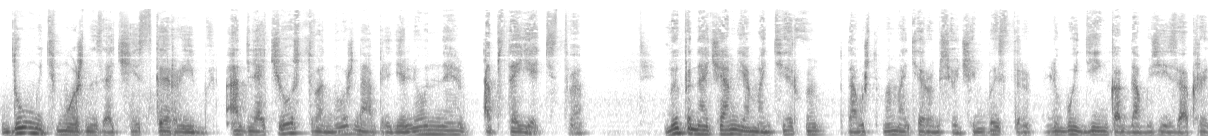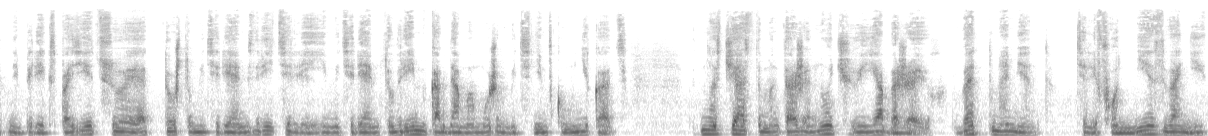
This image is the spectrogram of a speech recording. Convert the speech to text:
думать можно зачисткой рыбы, а для чувства нужно определенные обстоятельства. И по ночам я монтирую, потому что мы монтируемся очень быстро. Любой день, когда музей закрыт на переэкспозицию, это то, что мы теряем зрителей, и мы теряем то время, когда мы можем быть с ним в коммуникации. У нас часто монтажи ночью, и я обожаю их. В этот момент телефон не звонит.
